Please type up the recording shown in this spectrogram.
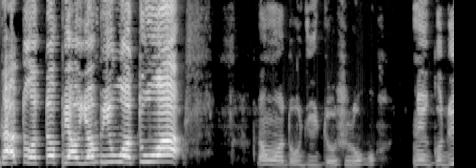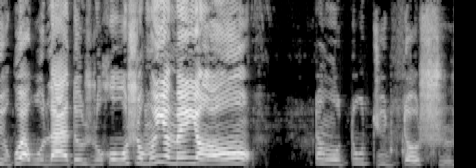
他做的表扬比我多。当我肚子的时候。那个绿怪物来的时候，我什么也没有。当我妒忌的时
